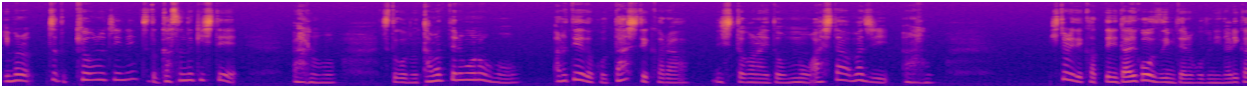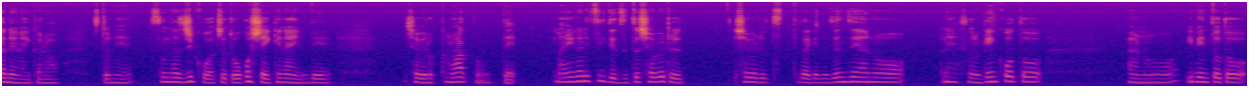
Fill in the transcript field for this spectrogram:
今のちょっと今日のうちにねちょっとガス抜きしてあのちょっとこの溜まってるものをある程度こう出してからにしとかないともう明日マジあの一人で勝手に大洪水みたいなことになりかねないからちょっとねそんな事故はちょっと起こしちゃいけないので喋ろうかなと思って、まあ、映画についてずっと喋る喋るっつってたけど全然あのねその原稿とあのイベントと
